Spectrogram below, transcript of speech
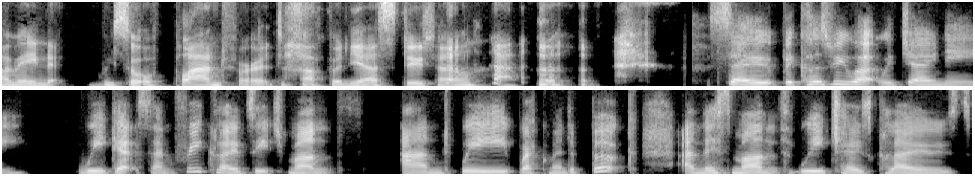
I mean, we sort of planned for it to happen. Yes, do tell. so, because we work with Joanie, we get sent free clothes each month and we recommend a book. And this month we chose clothes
